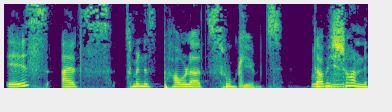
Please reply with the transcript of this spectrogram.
ist, als zumindest Paula zugibt. Glaube ich mhm. schon.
